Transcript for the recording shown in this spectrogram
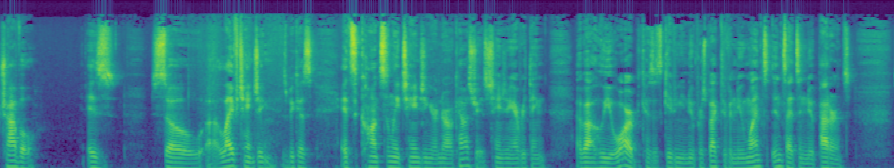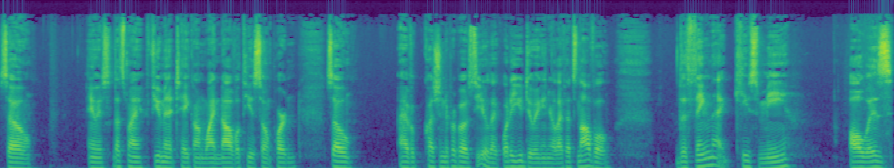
travel is so uh, life changing is because it's constantly changing your neurochemistry. It's changing everything about who you are because it's giving you new perspective and new insights and new patterns. So, anyways, that's my few minute take on why novelty is so important. So, I have a question to propose to you. Like, what are you doing in your life that's novel? The thing that keeps me always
